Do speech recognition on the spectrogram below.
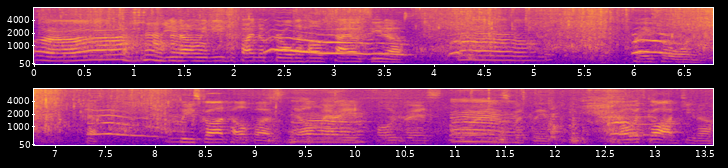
Ah. Gina, we need to find a girl to help Coyote. Pray for one. Okay. Please, God, help us. Hail ah. Mary, full of grace, the Lord mm. is with thee. Go with God, Gina.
